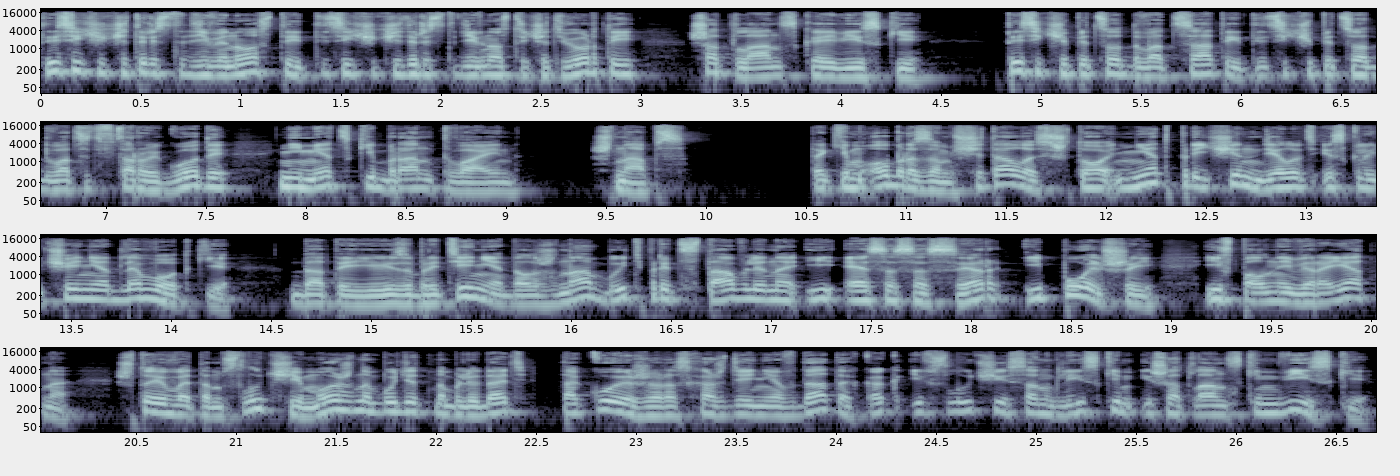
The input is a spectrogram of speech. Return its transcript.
1490-1494 – шотландская виски, 1520-1522 годы – немецкий брандвайн, шнапс. Таким образом, считалось, что нет причин делать исключения для водки – Дата ее изобретения должна быть представлена и СССР, и Польшей, и вполне вероятно, что и в этом случае можно будет наблюдать такое же расхождение в датах, как и в случае с английским и шотландским виски,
